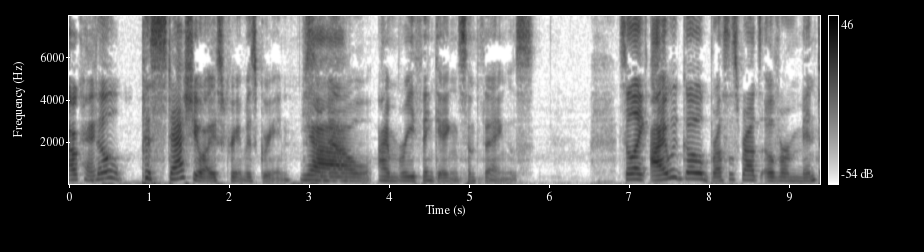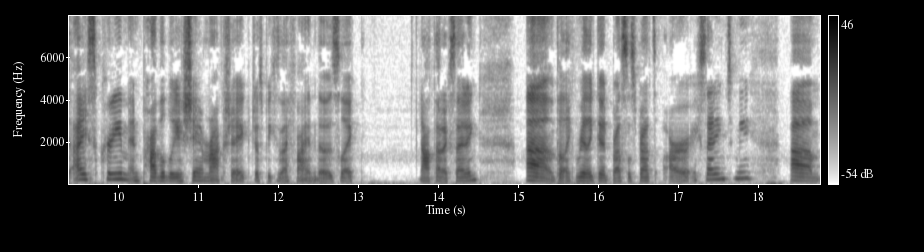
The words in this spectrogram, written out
Okay. Though pistachio ice cream is green. Yeah. So now I'm rethinking some things. So like I would go Brussels sprouts over mint ice cream and probably a shamrock shake just because I find those like not that exciting. Um, but like really good Brussels sprouts are exciting to me. Um,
